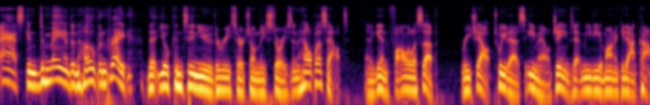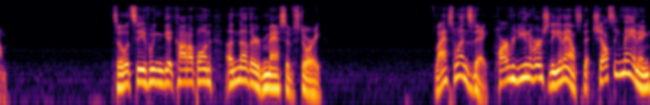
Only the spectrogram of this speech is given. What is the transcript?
ask and demand and hope and pray that you'll continue the research on these stories and help us out. And again, follow us up, reach out, tweet us, email james at MediaMonarchy.com. So let's see if we can get caught up on another massive story. Last Wednesday, Harvard University announced that Chelsea Manning,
